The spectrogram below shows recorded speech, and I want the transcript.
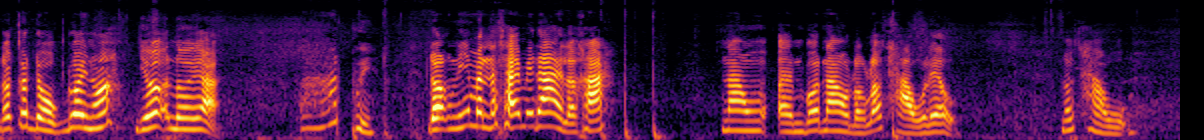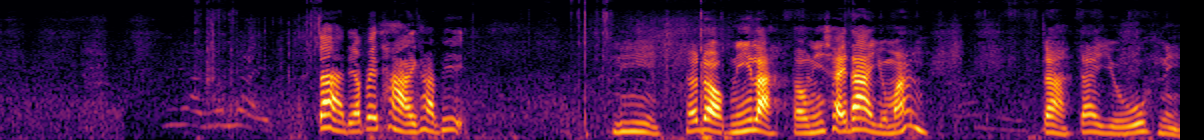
แล้วก็ดกด้วยเนาะเยอะเลยอะฟาดผุยดอกนี้มันใช้ไม่ได้เหรอคะเนาเอ็นบ่เนาดอกแล้วเถาแล้ว แล้วเถาจ้าเดี๋ยวไปถ่ายค่ะพี่ นี่ แล้วดอกนี้ล่ะ ดอกนี้ใช้ได้อยู่มั้งจ้าได้อยู่ นี่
